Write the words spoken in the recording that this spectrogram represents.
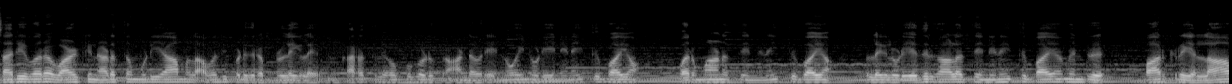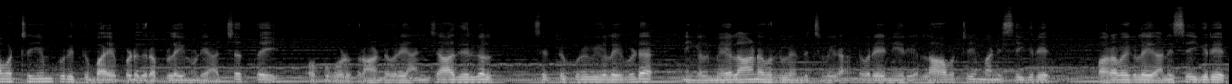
சரிவர வாழ்க்கை நடத்த முடியாமல் அவதிப்படுகிற பிள்ளைகளை உன் கரத்தில் ஒப்பு கொடுக்குறோம். ஆண்டவரே நோய் நொடியை நினைத்து பயம் வருமானத்தை நினைத்து பயம் பிள்ளைகளுடைய எதிர்காலத்தை நினைத்து பயம் என்று பார்க்கிற எல்லாவற்றையும் குறித்து பயப்படுகிற பிள்ளைகளுடைய அச்சத்தை ஒப்பு கொடுக்குறோம். ஆண்டவரே அஞ்சாதீர்கள். சிட்டுக்குருவிகளை விட நீங்கள் மேலானவர்கள் என்று சொல்கிறார். ஆண்டவரே நீர் எல்லாவற்றையும் அணி செய்கிறீர் பறவைகளை அணி செய்கிறீர்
